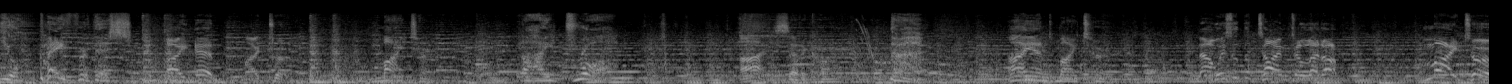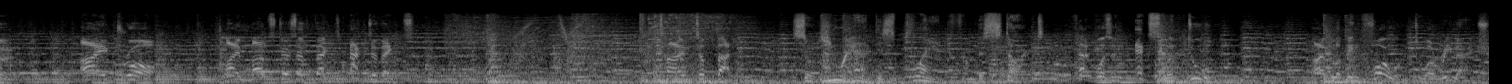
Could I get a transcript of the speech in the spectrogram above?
You'll pay for this! I end my turn. My turn. I draw. I set a card. I end my turn. Now isn't the time to let up. My turn. I draw. My monster's effect activates. Time to battle. So you had this planned from the start. That was an excellent duel. I'm looking forward to a rematch.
